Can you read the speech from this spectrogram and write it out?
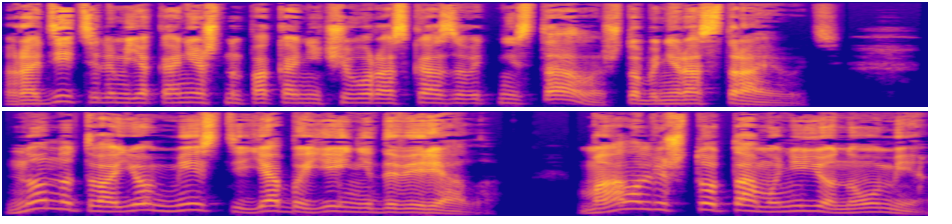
Родителям я, конечно, пока ничего рассказывать не стала, чтобы не расстраивать. Но на твоем месте я бы ей не доверяла. Мало ли что там у нее на уме.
